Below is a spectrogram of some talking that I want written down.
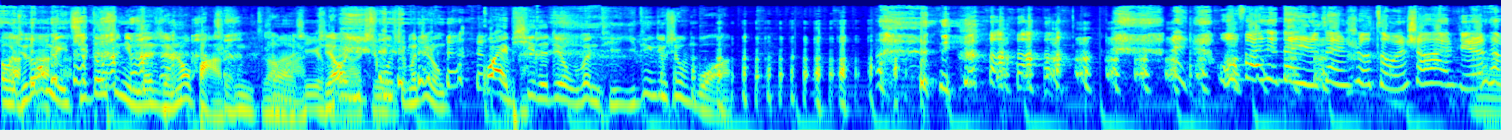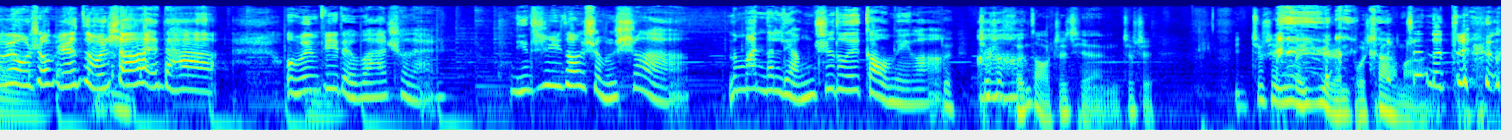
我觉得我每期都是你们的人肉靶子，你知道吗？只要一出什么这种怪癖的这种问题，一定就是我。哎我发现他一直在说怎么伤害别人，他没有说别人怎么伤害他。我们必须得挖出来。你是遇到什么事了？能把你的良知都给搞没了？对，就是很早之前，就是就是因为遇人不善嘛，真的这个，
